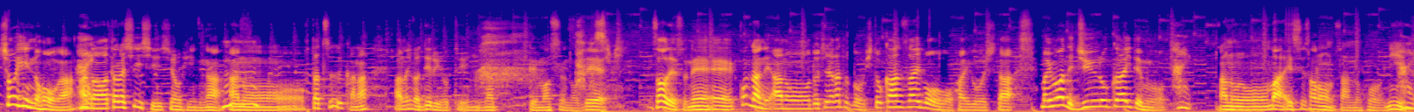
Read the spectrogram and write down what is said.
商品の方が、あの新しい新商品が、あの二つかなあの今出る予定になってますので。そうですね、えー、今度はねあのどちらかというとヒト幹細胞を配合した、まあ、今まで16アイテムを、はい。あのまあ、エステサロンさんの方に、はい、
